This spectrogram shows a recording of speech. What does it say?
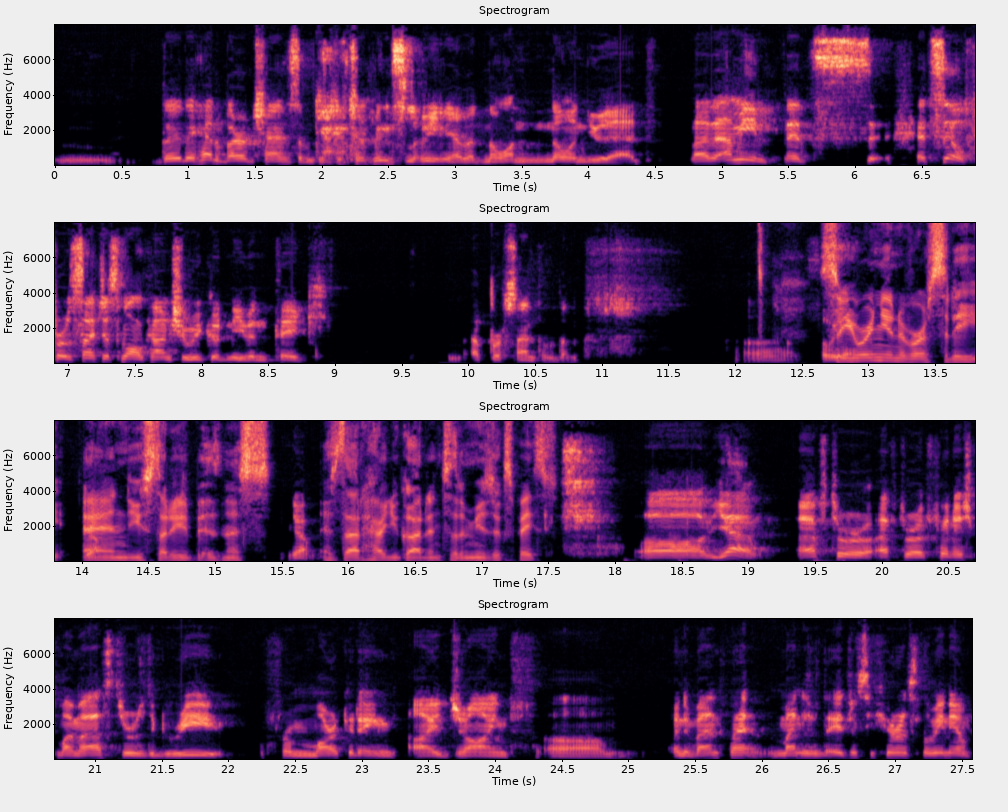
they, they had a better chance of getting them in Slovenia, but no one no one knew that. I mean, it's it's still for such a small country, we couldn't even take a percent of them. Uh, so, so yeah. you were in university yeah. and you studied business. Yeah, is that how you got into the music space? Uh, yeah, after after I finished my master's degree from marketing, I joined um, an event management agency here in Slovenia,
